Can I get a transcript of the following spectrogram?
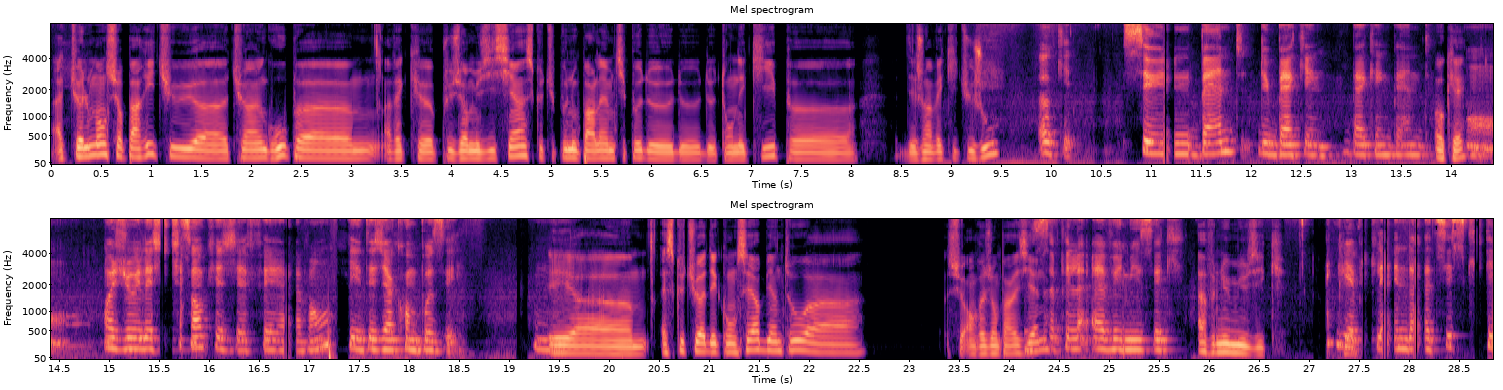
Actuellement sur Paris, tu, euh, tu as un groupe euh, avec euh, plusieurs musiciens. Est-ce que tu peux nous parler un petit peu de, de- de ton équipe, des gens avec qui tu joues? Ok. C'est une band du backing, backing band. Ok. On, on joue les chansons que j'ai fait avant, qui est déjà composée. Et euh, est-ce que tu as des concerts bientôt à, sur, en région Ça parisienne s'appelle Heavy Music. Avenue Musique. Il y a plein d'artistes qui,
